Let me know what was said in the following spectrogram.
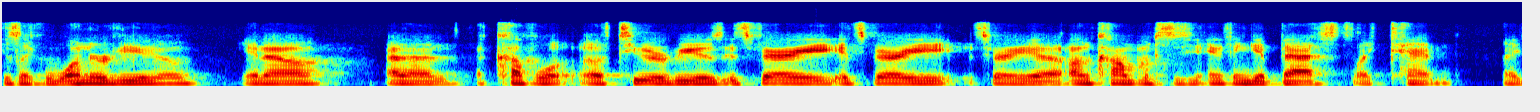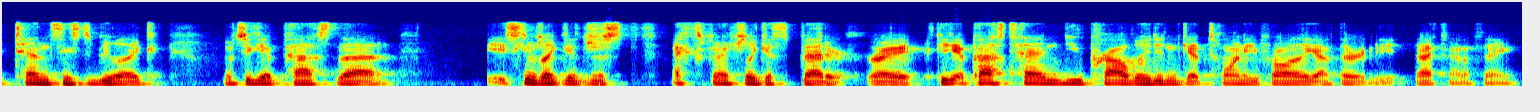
is like one review, you know, and then a couple of two reviews. It's very, it's very, it's very uh, uncommon to see anything get past like ten. Like ten seems to be like once you get past that, it seems like it just exponentially gets better, right? If you get past 10, you probably didn't get 20, you probably got 30, that kind of thing.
